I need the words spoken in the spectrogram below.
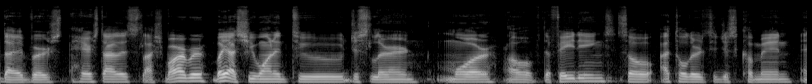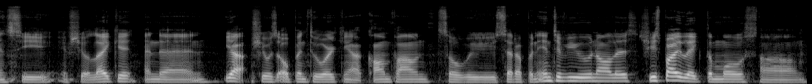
diverse hairstylist slash barber. But yeah, she wanted to just learn more of the fadings. So I told her to just come in and see if she'll like it. And then, yeah, she was open to working at Compound. So we set up an interview and all this. She's probably like the most um,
